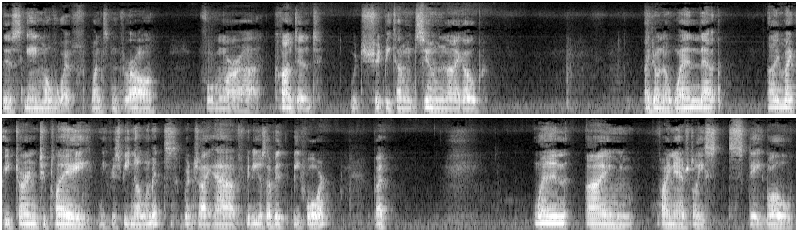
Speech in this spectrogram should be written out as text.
this game over with once and for all for more uh, content, which should be coming soon, I hope. I don't know when that I might return to play Need for Speed No Limits, which I have videos of it before, but when I'm financially stable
